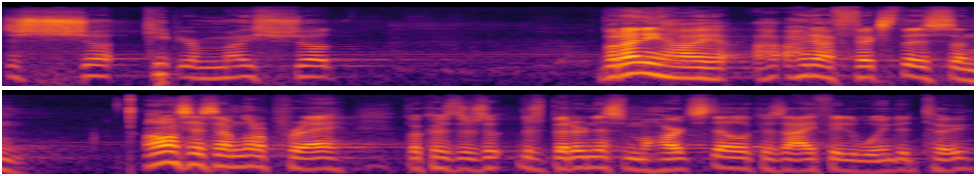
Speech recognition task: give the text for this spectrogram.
Just shut, keep your mouth shut. But anyhow, how do I fix this? And honestly, I said, I'm going to pray because there's, a, there's bitterness in my heart still because I feel wounded too,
